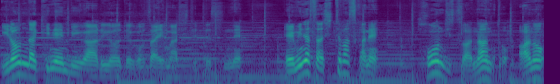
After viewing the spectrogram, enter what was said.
いろんな記念日があるようでございましてですね、えー皆さん知ってますかね？本日はなんとあの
